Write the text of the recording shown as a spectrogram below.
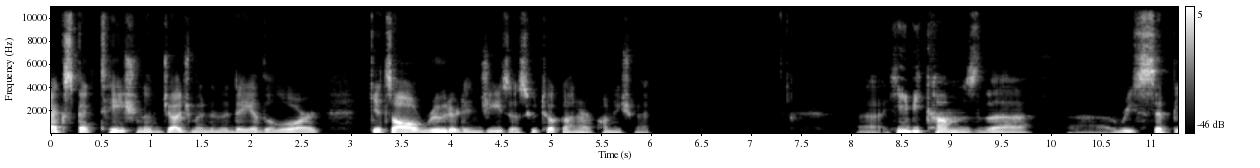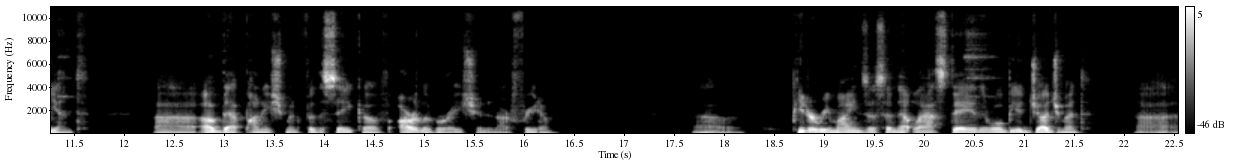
expectation of judgment in the day of the Lord gets all rooted in Jesus, who took on our punishment. Uh, he becomes the uh, recipient uh, of that punishment for the sake of our liberation and our freedom. Uh, Peter reminds us in that last day there will be a judgment. Uh,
